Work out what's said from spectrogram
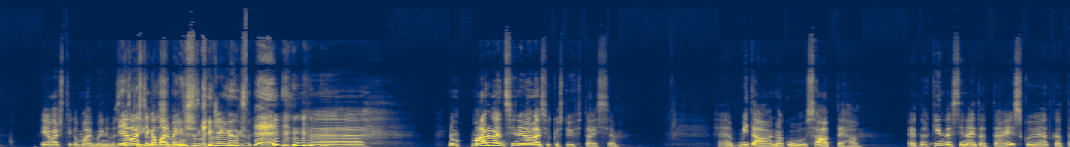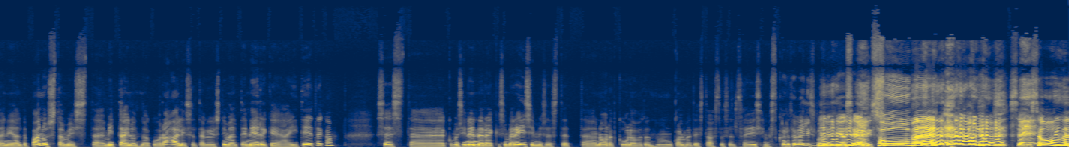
ja varsti ka maailma inimestest. ja varsti ka maailma inimesed kõik liiguks. Äh, no ma arvan, et siin ei ole niisugust ühte asja, mida nagu saab teha. Et noh, kindlasti näidata eeskuju, jätkata nii-öelda panustamist mitte ainult nagu rahaliselt, aga just nimelt energia ja ideedega. sest äh, kui me siin enne rääkisime reisimisest, et äh, noored kuulavad, et kolmeteistaastaselt sai esimest korda välismaale ja see oli Soome see oli Soome,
